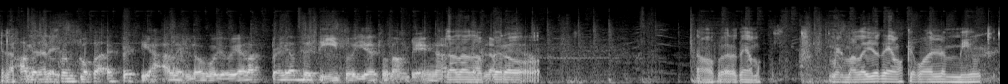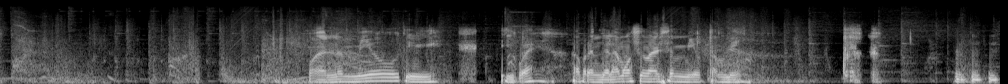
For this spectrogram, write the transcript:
en las A veces finales. son cosas especiales, loco. Yo veía las peleas de Tito y eso también. No, no, no, pero. No, pero teníamos. Mi hermano y yo teníamos que ponerlo en mute. Ponerlo en mute y. Y pues, aprender a emocionarse en mute también.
